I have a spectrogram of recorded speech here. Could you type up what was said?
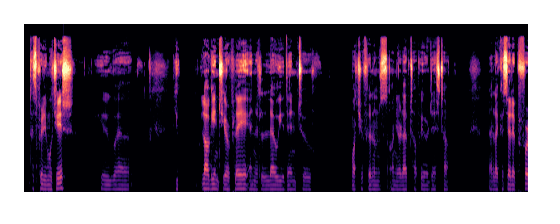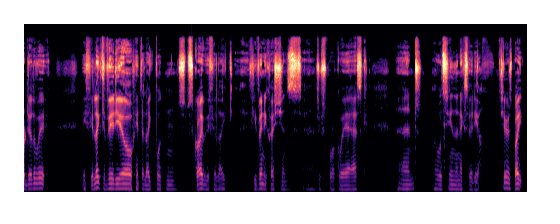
that's pretty much it. You uh, you log into your play, and it'll allow you then to watch your films on your laptop or your desktop. And like I said, I prefer the other way. If you like the video, hit the like button, subscribe if you like. If you have any questions, uh, just work away, ask, and I will see you in the next video. Cheers, bye.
